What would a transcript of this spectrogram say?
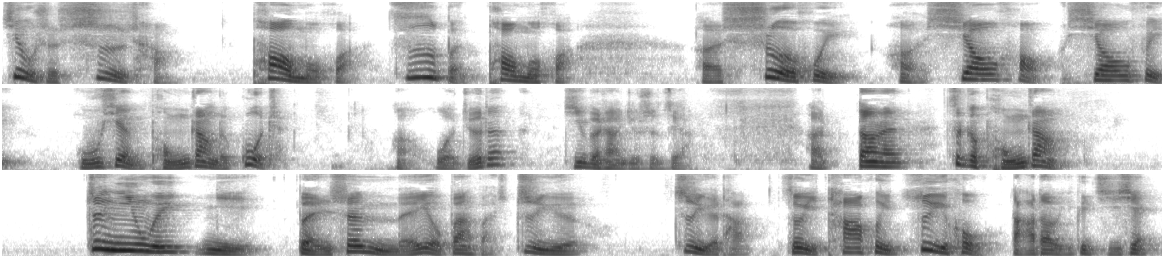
就是市场泡沫化、资本泡沫化，呃，社会啊消耗、消费无限膨胀的过程啊！我觉得基本上就是这样啊，当然。这个膨胀，正因为你本身没有办法制约、制约它，所以它会最后达到一个极限。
